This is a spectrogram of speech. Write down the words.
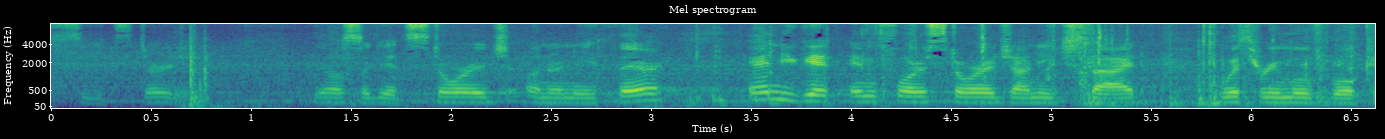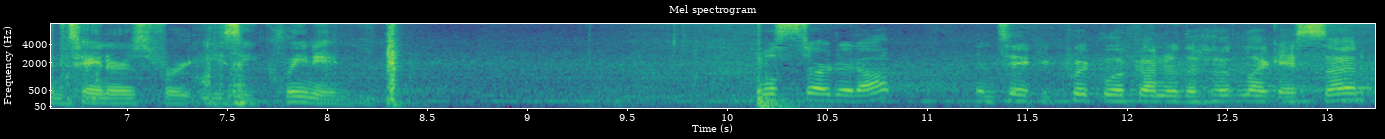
seats dirty. You also get storage underneath there, and you get in-floor storage on each side with removable containers for easy cleaning. We'll start it up and take a quick look under the hood like I said.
